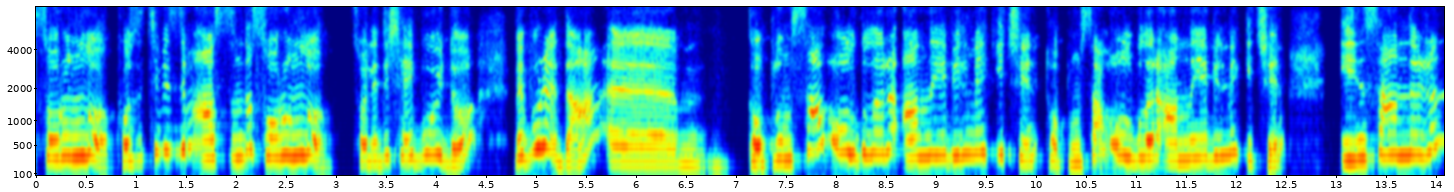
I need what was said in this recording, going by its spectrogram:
sorunlu. Pozitivizm aslında sorunlu. Söylediği şey buydu ve burada e, toplumsal olguları anlayabilmek için, toplumsal olguları anlayabilmek için insanların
